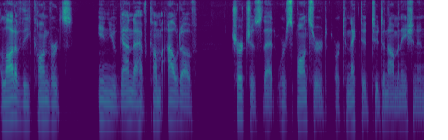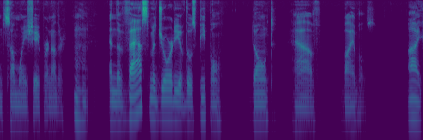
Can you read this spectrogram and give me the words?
a lot of the converts in Uganda have come out of churches that were sponsored or connected to denomination in some way, shape, or another. And the vast majority of those people don't have Bibles. Aye,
